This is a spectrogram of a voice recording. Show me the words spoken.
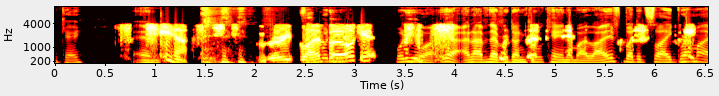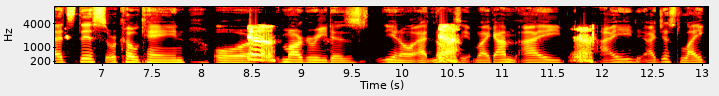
Okay. And yeah, very blunt, what but you- okay. what do you want? Yeah, and I've never done cocaine in my life, but it's like, grandma, it's this or cocaine or Yeah. margaritas, you know, at Yeah. nauseam. Like I'm, I, Yeah. I, I just like,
